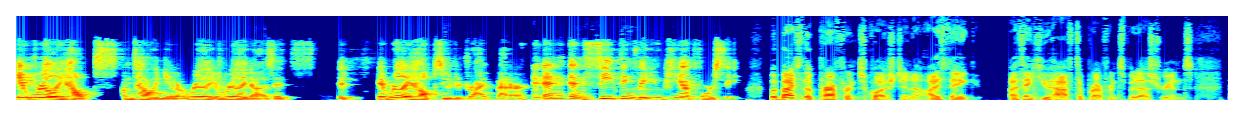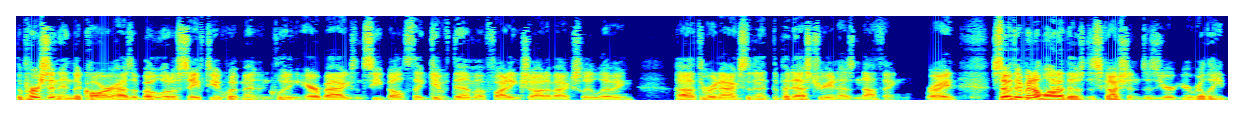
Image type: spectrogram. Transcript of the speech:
it really helps. I'm telling you, it really it really does. It's it it really helps you to drive better and and see things that you can't foresee. But back to the preference question, I think I think you have to preference pedestrians. The person in the car has a boatload of safety equipment, including airbags and seatbelts, that give them a fighting shot of actually living uh, through an accident. The pedestrian has nothing, right? So there've been a lot of those discussions. As you're you're really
